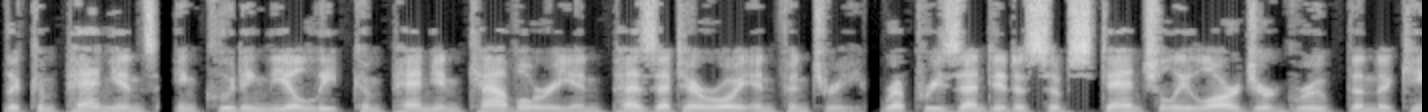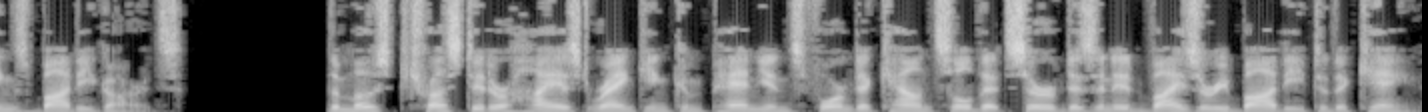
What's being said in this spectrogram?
The companions, including the elite companion cavalry and pezhetairoi infantry, represented a substantially larger group than the king's bodyguards. The most trusted or highest-ranking companions formed a council that served as an advisory body to the king.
